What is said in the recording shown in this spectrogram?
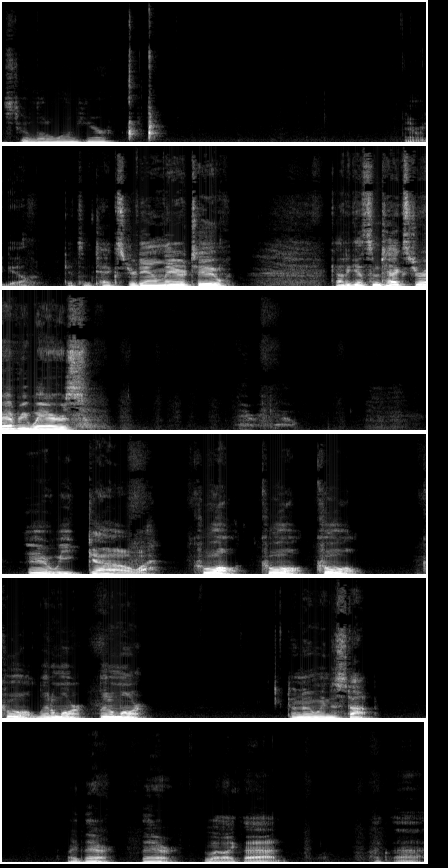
Let's do a little one here. There we go. Get some texture down there too. Got to get some texture everywheres. There we go. There we go. Cool, cool, cool, cool. Little more, little more. Don't know when to stop. Right there, there. Ooh, I like that. Like that.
